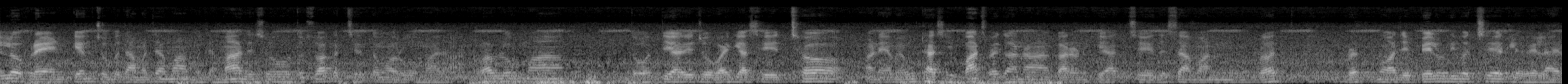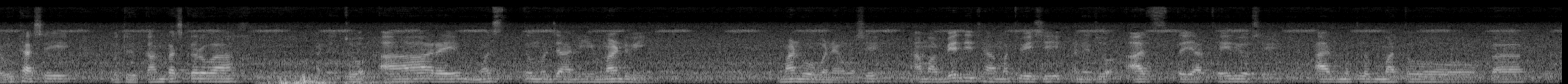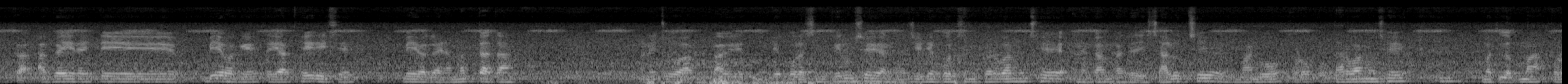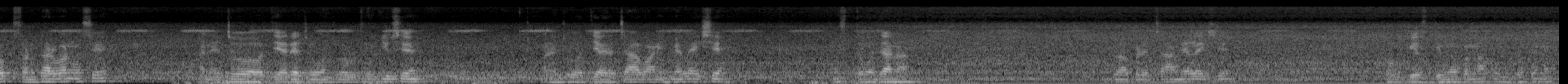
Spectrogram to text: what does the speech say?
Hello friend, કેમ છો બધા? મજામાં? મજામાં જ છો? તો સ્વાગત છે તમારું અમારા નવા બ્લોગમાં તો અત્યારે જો વાગ્યા છે છ અને અમે ઉઠ્યા છીએ પાંચ વાગ્યાના, કારણ કે આજ છે દશામાનનું વ્રત. વ્રતનો આજે પહેલો દિવસ છે, એટલે વહેલા ઉઠ્યા છીએ, બધું કામકાજ કરવા. અને જો આ રે મસ્ત મજાની માંડવી, માંડવો બનાવ્યો છે. આમાં બે દીઠા મથવી છે અને જો આજ તૈયાર થઈ રહ્યો છે આજ મતલબમાં તો ગઈ રાતે બે વાગે તૈયાર થઈ રહી છે. બે વાગ્યાના મતતા હતા અને જો આવી રીતનું ડેકોરેશન કર્યું છે અને હજી ડેકોરેશન કરવાનું છે અને કામકાજ હજી ચાલુ જ છે. માંડવો થોડોક વધારવાનો છે. મતલબમાં થોડોક શણગારવાનો છે. અને જો અત્યારે જો થોડું થઈ ગયું છે. અને જો અત્યારે ચા પાણી મેલાય છે. મસ્ત મજાના. જો આપણે ચા મેલાય છે. તો ગેસ ધીમો કરી નાખવું તો છે ને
